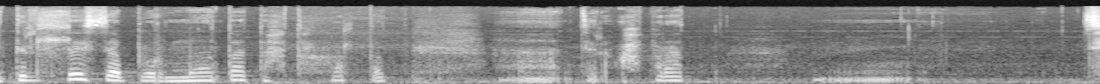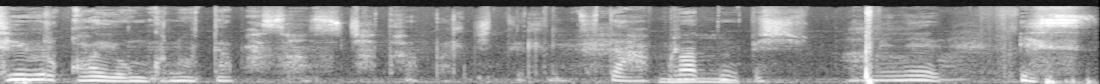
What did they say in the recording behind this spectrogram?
мэдрэлээсээ бүр муудаад ах тохиолдолд тэр аппарат цэвэр гой өнгөнүүтээ бас сонсож чадхаа болж итгэл. Гэхдээ аппарат нь биш. Миний эс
